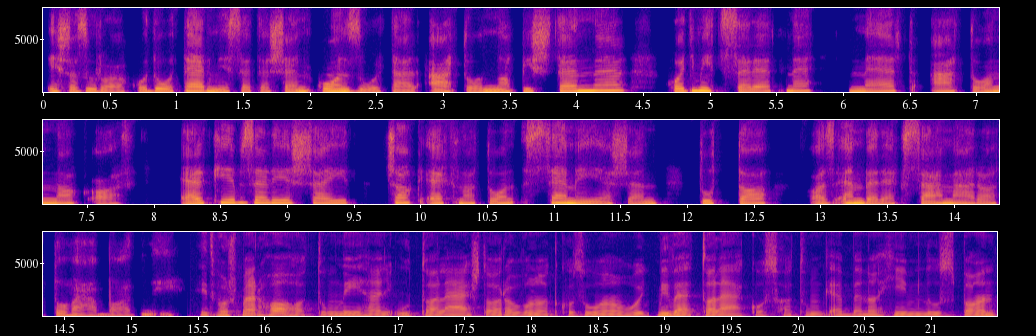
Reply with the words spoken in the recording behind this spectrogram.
és az uralkodó természetesen konzultál Áton napistennel, hogy mit szeretne, mert Átonnak az elképzeléseit csak Eknaton személyesen tudta az emberek számára továbbadni. Itt most már hallhattunk néhány utalást arra vonatkozóan, hogy mivel találkozhatunk ebben a himnuszban,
